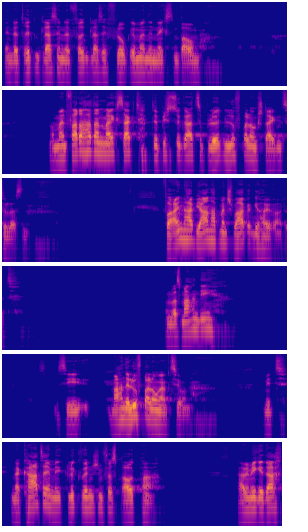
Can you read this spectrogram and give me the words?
in der dritten Klasse, in der vierten Klasse flog immer in den nächsten Baum. Und mein Vater hat dann mal gesagt, du bist sogar zu blöd, einen Luftballon steigen zu lassen. Vor eineinhalb Jahren hat mein Schwager geheiratet. Und was machen die? Sie machen eine Luftballonaktion mit einer Karte mit Glückwünschen fürs Brautpaar. Da habe ich mir gedacht,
